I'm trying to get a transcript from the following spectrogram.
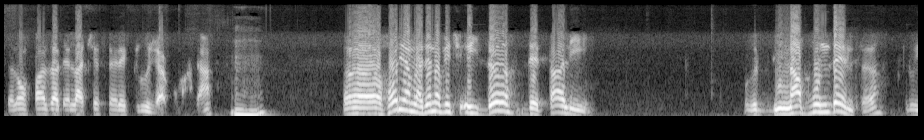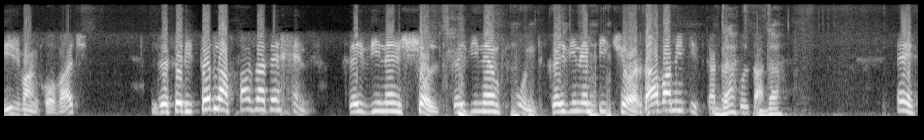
să luăm faza de la CSR Cluj acum, da? Uh-huh. Uh, Horia Mladenovici îi dă detalii din abundență lui Ișvan Covaci, referitor la faza de hands. Că îi vine în șold, că îi vine în fund, că îi vine în picior. Da, vă amintiți că ați da, ascultat. Da. E,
